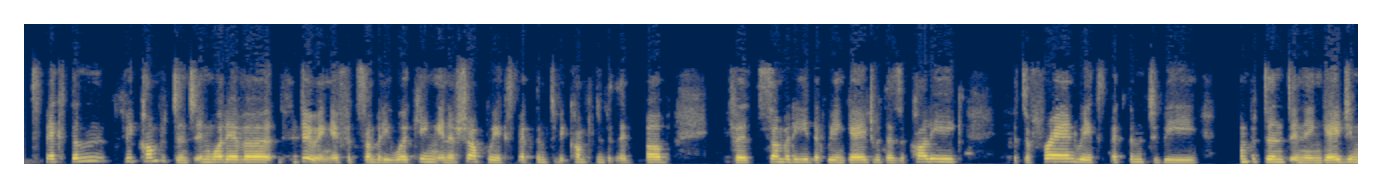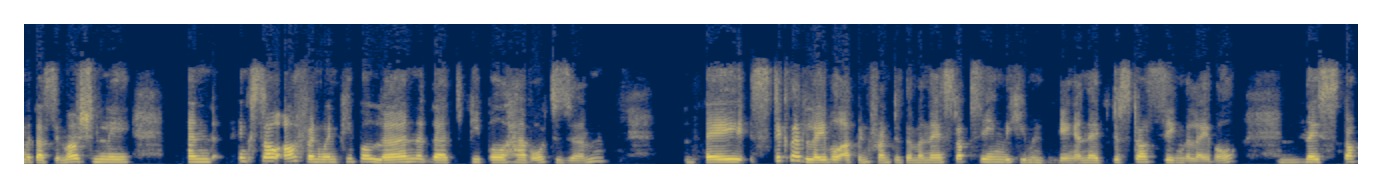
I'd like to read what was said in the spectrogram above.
expect them to be competent in whatever they're doing. If it's somebody working in a shop, we expect them to be competent at their job. If it's somebody that we engage with as a colleague, it's a friend, we expect them to be competent in engaging with us emotionally. And I think so often when people learn that people have autism, they stick that label up in front of them and they stop seeing the human being and they just start seeing the label. Mm. They stop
